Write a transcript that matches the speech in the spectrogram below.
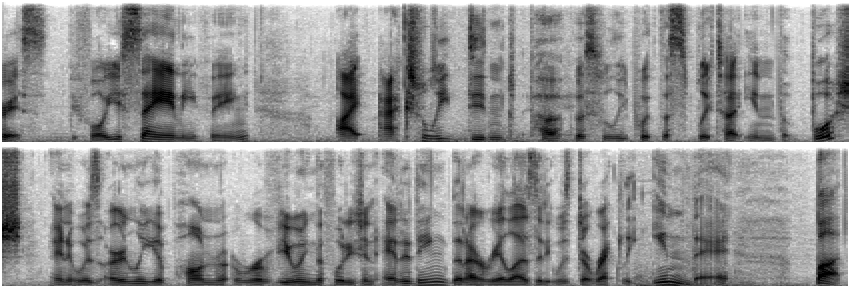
Chris, before you say anything, I actually didn't purposefully put the splitter in the bush, and it was only upon reviewing the footage and editing that I realized that it was directly in there. But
